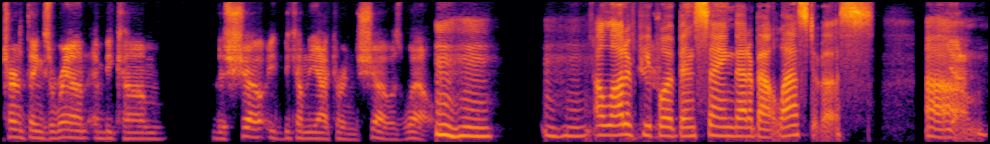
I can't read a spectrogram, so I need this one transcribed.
turn things around and become the show, become the actor in the show as well. hmm hmm A lot of people have been saying that about Last of Us, Yeah. um,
